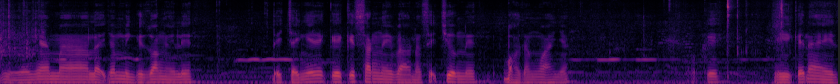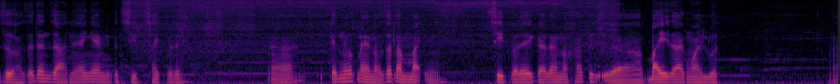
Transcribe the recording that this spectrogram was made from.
Thì anh em à, lại cho mình cái doang này lên. Để tránh cái cái cái xăng này vào nó sẽ trương lên, bỏ ra ngoài nhé ok. Thì cái này rửa rất đơn giản nên anh em cần xịt sạch vào đây. Đó. cái nước này nó rất là mạnh xịt vào đây cái là nó khác tự à, bay ra ngoài luôn. Đó.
